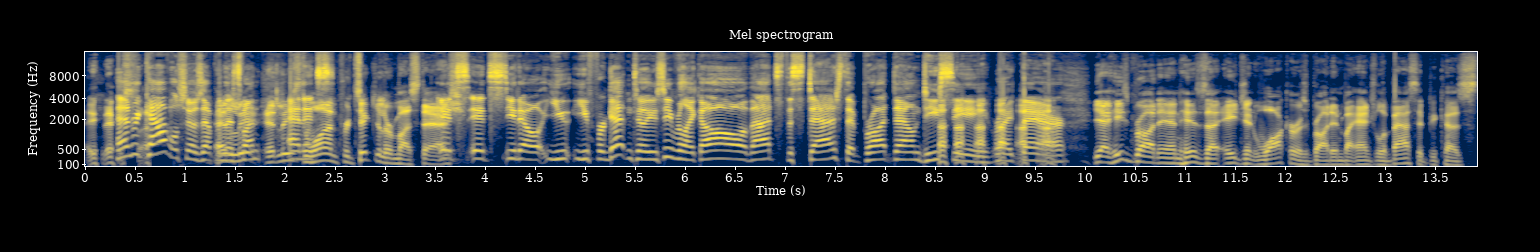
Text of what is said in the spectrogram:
Henry Cavill shows up in this lea- one. at least one particular mustache. It's it's you know you you forget until you see we're like oh that's the stash that brought down DC right there. yeah, he's brought in. His uh, agent Walker is brought in by Angela Bassett because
